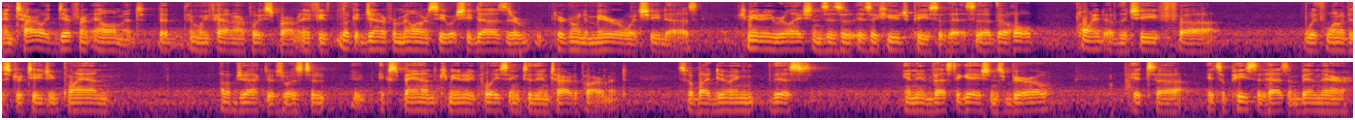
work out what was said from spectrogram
entirely different element that, than we've had in our police department. If you look at Jennifer Miller and see what she does, they're, they're going to mirror what she does. Community relations is a, is a huge piece of this. Uh, the whole point of the chief uh, with one of his strategic plan objectives was to expand community policing to the entire department. So by doing this in the Investigations Bureau, it's, uh, it's a piece that hasn't been there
